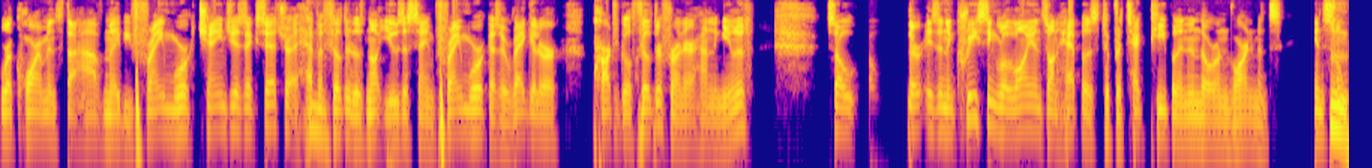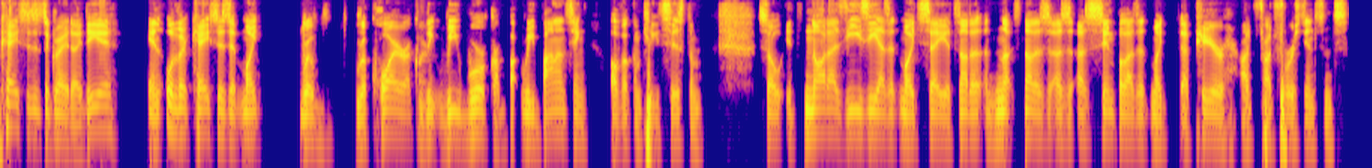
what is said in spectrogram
requirements that have maybe framework changes, etc. A HEPA mm. filter does not use the same framework as a regular particle filter for an air handling unit. So there is an increasing reliance on HEPAs to protect people in indoor environments. In some mm. cases, it's a great idea. In other cases, it might re- require a complete rework or rebalancing of a complete system. So it's not as easy as it might say. It's not a, not, it's not as, as, as simple as it might appear at, at first instance.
